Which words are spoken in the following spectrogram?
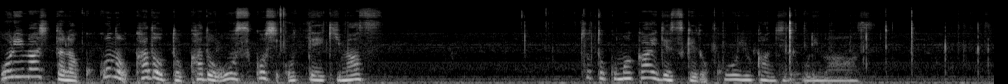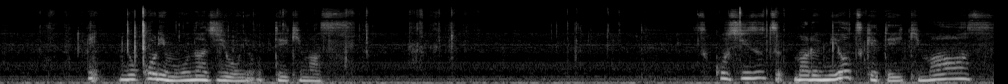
折りましたらここの角と角を少し折っていきますちょっと細かいですけどこういう感じで折りますはい残りも同じように折っていきます少しずつ丸みをつけていきます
